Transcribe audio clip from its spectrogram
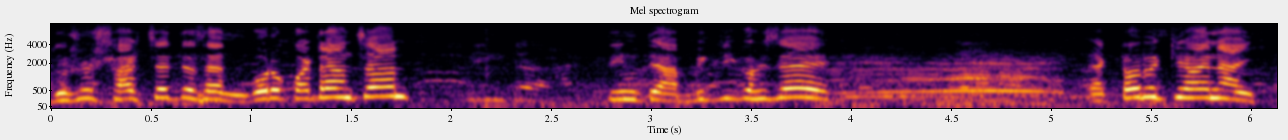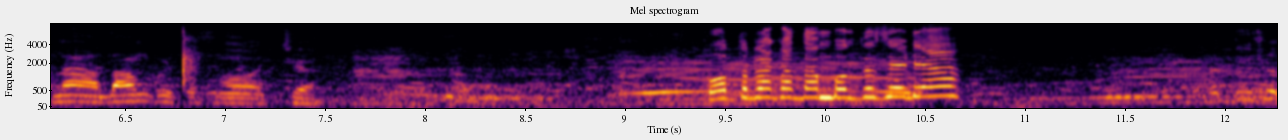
দুশো ষাট চাইতেছেন। গরু কয়টা আনছেন? তিনটা। বিক্রি করেছে? একটাও বিক্রি হয় নাই? না দাম কইতেছে। ও আচ্ছা। কত টাকা দাম বলতেছে এটা? দুশো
